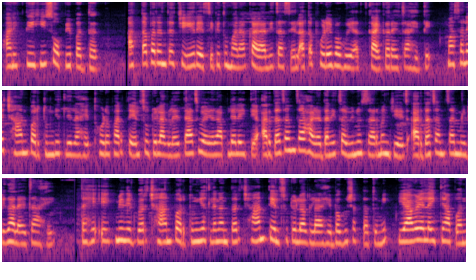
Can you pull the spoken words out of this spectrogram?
आणि तीही सोपी पद्धत. आत्तापर्यंतची रेसिपी तुम्हाला कळालीच असेल. आता पुढे बघूयात काय करायचं आहे ते. मसाले छान परतून घेतलेले आहेत. थोडंफार तेल सुटू लागलं आहे त्याच वेळेला आपल्याला इथे अर्धा चमचा हळद आणि चवीनुसार म्हणजेच अर्धा चमचा मीठ घालायचं आहे. आता हे एक मिनिटभर छान परतून घेतल्यानंतर छान तेल सुटू लागलं आहे. बघू शकता तुम्ही. यावेळेला इथे आपण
